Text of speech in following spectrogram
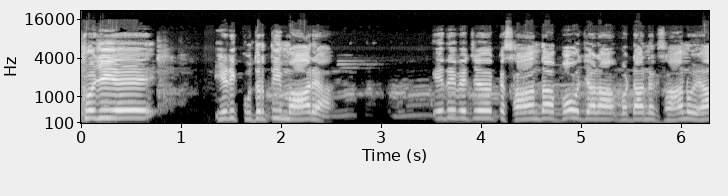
ਦੇਖੋ ਜੀ, ਇਹ ਜਿਹੜੀ ਕੁਦਰਤੀ ਮਾਰ ਆ, ਇਹਦੇ ਵਿੱਚ ਕਿਸਾਨ ਦਾ ਬਹੁਤ ਜ਼ਿਆਦਾ ਵੱਡਾ ਨੁਕਸਾਨ ਹੋਇਆ।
